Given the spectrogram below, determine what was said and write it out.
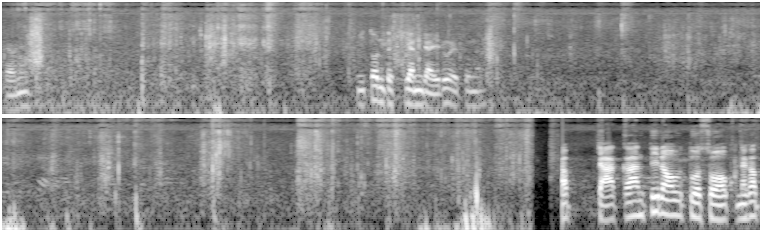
แถวนี้ มีต้นตะเคียนใหญ่ด้วยตรงนั้นครับจากการที่เราตรวจสอบนะครับ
